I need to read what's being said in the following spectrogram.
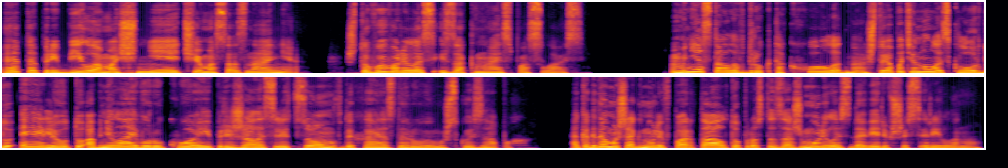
Это прибило мощнее, чем осознание что вывалилась из окна и спаслась. Мне стало вдруг так холодно, что я потянулась к лорду Эллиоту, обняла его рукой и прижалась лицом, вдыхая здоровый мужской запах. А когда мы шагнули в портал, то просто зажмурилась, доверившись Риллану.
